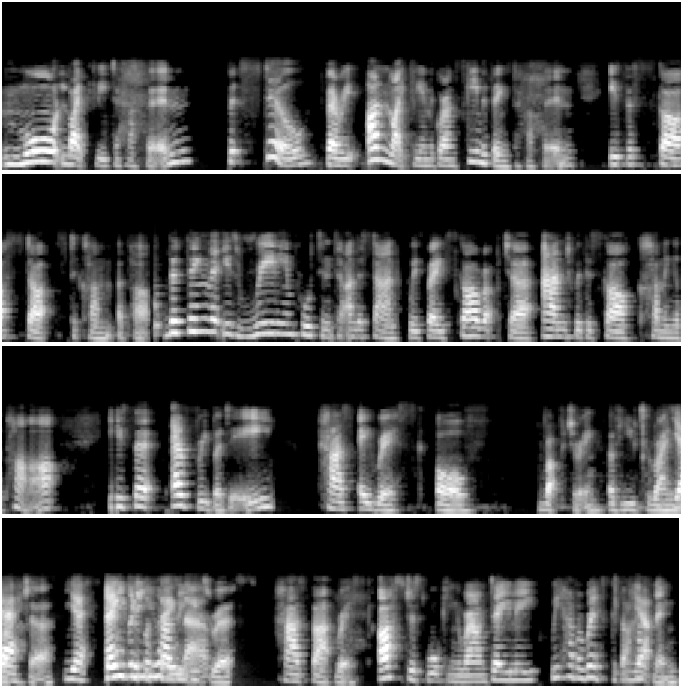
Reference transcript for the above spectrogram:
more likely to happen, but still very unlikely in the grand scheme of things to happen, is the scar starts to come apart. The thing that is really important to understand with both scar rupture and with the scar coming apart is that everybody has a risk of rupturing, of uterine Yes. rupture. yes. Anybody who has a that. uterus has that risk. Us just walking around daily, we have a risk of that Yeah. happening.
